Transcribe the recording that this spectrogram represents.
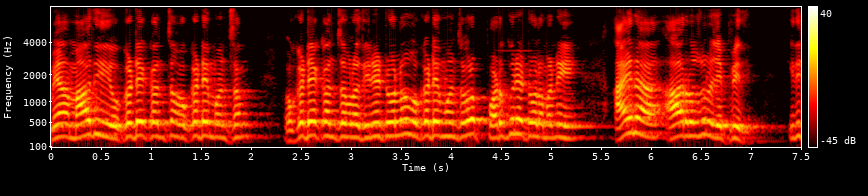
మే మాది ఒకటే కంచం ఒకటే మంచం ఒకటే కంచంలో తినేటోళ్ళం ఒకటే మంచంలో పడుకునేటోళ్ళం అని ఆయన ఆ రోజుల్లో చెప్పేది. ఇది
